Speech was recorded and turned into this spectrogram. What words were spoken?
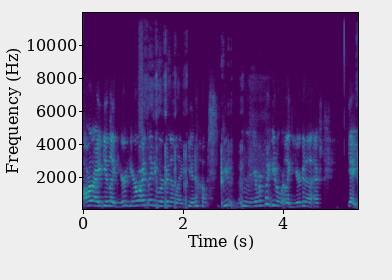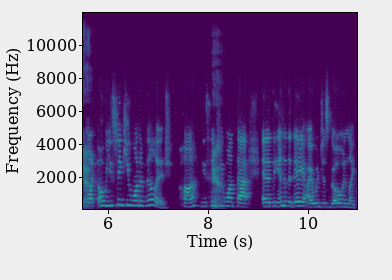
all right, you like, you're here, white lady. We're gonna like, you know, you mm, you're gonna put you to work. Like, you're gonna actually. Yeah, you yeah. want. Oh, you think you want a village, huh? You think yeah. you want that? And at the end of the day, I would just go and like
